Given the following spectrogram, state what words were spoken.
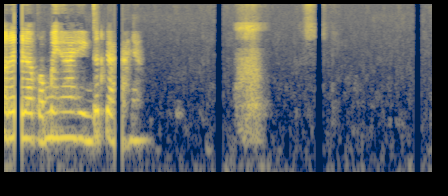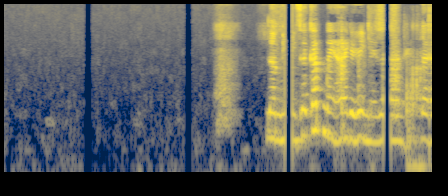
Ở đây là có 12 hình tất cả nha. Giờ mình sẽ cắt 12 cái hình này ra này. Đây.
